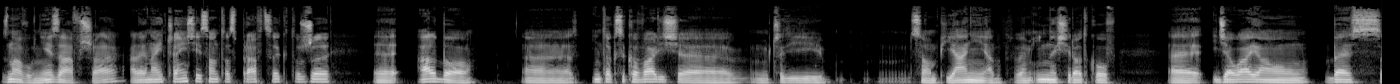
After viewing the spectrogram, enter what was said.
znowu nie zawsze, ale najczęściej są to sprawcy, którzy e, albo e, intoksykowali się, czyli są pijani albo wpływem innych środków e, i działają bez,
